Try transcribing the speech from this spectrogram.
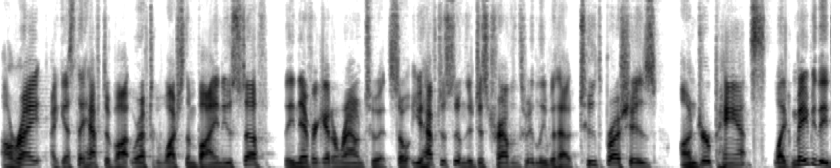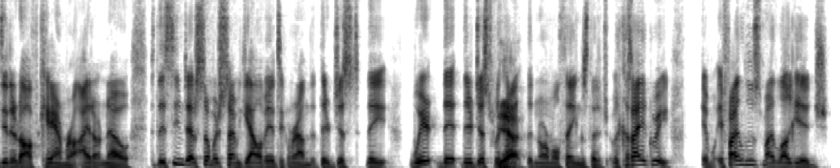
all right, I guess they have to buy, we have to watch them buy new stuff. They never get around to it. So you have to assume they're just traveling through Italy without toothbrushes, underpants. Like maybe they did it off camera. I don't know. But they seem to have so much time gallivanting around that they're just they we're they- they're just without Yeah. the normal things that because I agree. If, if I lose my luggage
